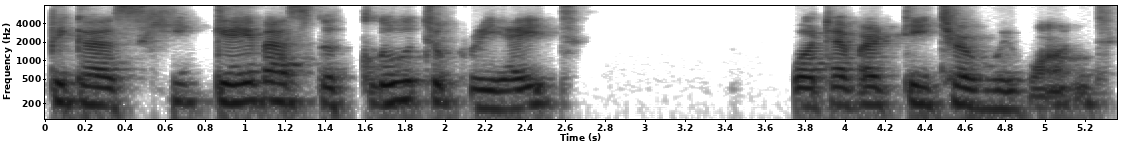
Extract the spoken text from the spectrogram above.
because he gave us the clue to create whatever teacher we want.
